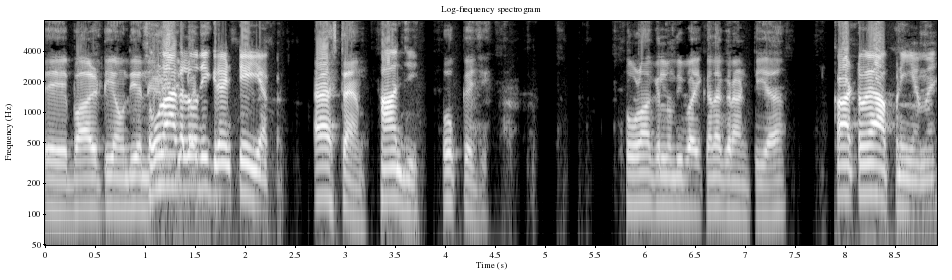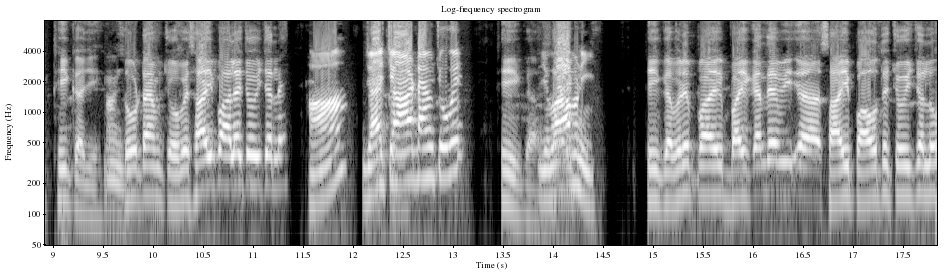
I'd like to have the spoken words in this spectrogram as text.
ਤੇ ਬਾਲਟੀ ਆਉਂਦੀ ਹੈ 16 ਕਿਲੋ ਦੀ ਗਾਰੰਟੀ ਆ ਇਸ ਟਾਈਮ ਹਾਂਜੀ। ਓਕੇ ਜੀ। 16 ਕਿਲੋ ਦੀ ਬਾਈਕਾਂ ਦਾ ਗਾਰੰਟੀ ਆ। ਘੱਟ ਹੋਇਆ ਆਪਣੀ ਆ ਮੈਂ। ਠੀਕ ਆ ਜੀ। ਹਾਂਜੀ। ਦੋ ਟਾਈਮ ਚੋਵੇ ਸਾਈ ਪਾ ਲੈ ਚੋਈ ਚੱਲੇ? ਹਾਂ ਜਾਏ ਚਾਰ ਟਾਈਮ ਚ ਹੋਵੇ ਠੀਕ ਆ। ਜਵਾਬ ਨਹੀਂ। ਠੀਕ ਆ ਵੀਰੇ ਭਾਈ ਬਾਈ ਕਹਿੰਦੇ ਆ ਵੀ ਅ, ਸਾਈ ਪਾਓ ਤੇ ਚੋਈ ਚੱਲੋ।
